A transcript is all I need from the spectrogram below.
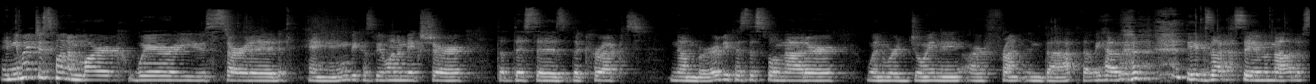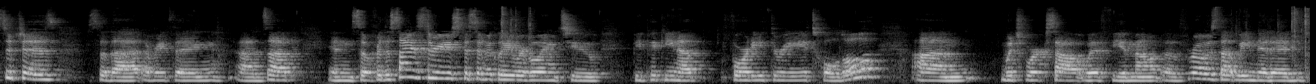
And you might just want to mark where you started hanging because we want to make sure that this is the correct number because this will matter when we're joining our front and back, that we have the exact same amount of stitches so that everything adds up. And so for the size three specifically, we're going to be picking up 43 total, um, which works out with the amount of rows that we knitted.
